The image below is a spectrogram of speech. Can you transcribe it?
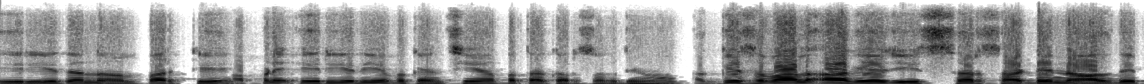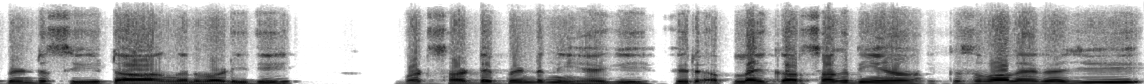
ਏਰੀਆ ਦਾ ਨਾਮ ਭਰ ਕੇ ਆਪਣੇ ਏਰੀਆ ਦੀਆਂ ਵੈਕੈਂਸੀਆਂ ਪਤਾ ਕਰ ਸਕਦੇ ਹੋ। ਅੱਗੇ ਸਵਾਲ ਆ ਗਿਆ ਜੀ, ਸਰ, ਸਾਡੇ ਨਾਲ ਦੇ ਪਿੰਡ ਸੀਟ ਆ, ਆਂਗਨਵਾੜੀ ਦੀ। ਬਟ ਸਾਡੇ ਪਿੰਡ ਨਹੀਂ ਹੈਗੀ। ਫਿਰ ਅਪਲਾਈ ਕਰ ਸਕਦੀ ਹਾਂ। ਇੱਕ ਸਵਾਲ ਹੈਗਾ ਜੀ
